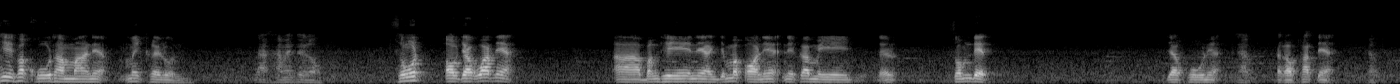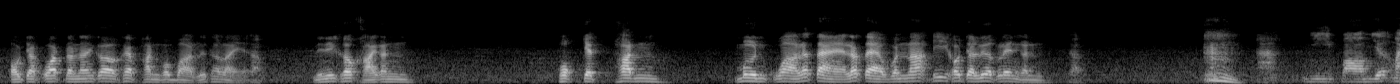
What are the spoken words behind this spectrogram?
ที่พระครูทำมาเนี่ย ไม่เคยหล่น ราคาไม่เคยลง สมมติออกจากวัดเนี่ย อ่า บางทีเนี่ยเมื่อก่อนเนี่ยเนี่ยก็มีสมเด็จยาคูเนี่ยครับ จักรพรรดิเนี่ยครับ ออกจากวัดตอนนั้นก็แค่พันกว่าบาทหรือเท่าไหร่อะครับ นี่นี่เขาขายกันหกเจ็ดพันหมื่นกว่าแล้วแต่ แล้วแต่วันณะที่เขาจะเลือกเล่นกัน ครับ อะมีปลอมเยอะไหม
